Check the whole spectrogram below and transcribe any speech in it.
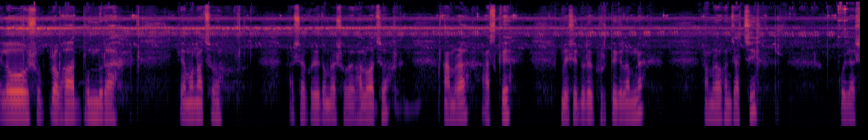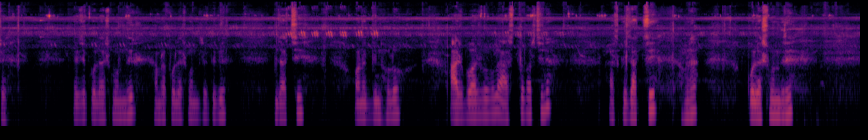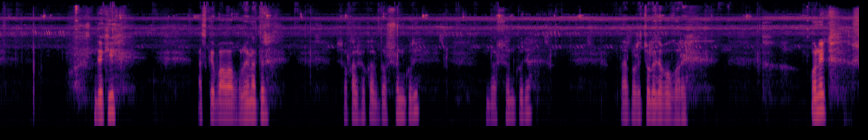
Hello, সুপ্রভাত বন্ধুরা। কেমন আছো? আশা করি তোমরা সবাই ভালো আছো। আমরা আজকে বেশি দূরে ঘুরতে গেলাম না। আমরা এখন যাচ্ছি কৈলাসে। এই যে কৈলাস মন্দির, আমরা কৈলাস মন্দিরের দিকে যাচ্ছি। অনেক দিন হলো আসব আসব বলে আসতে পারছি না। আজকে যাচ্ছি আমরা কৈলাস মন্দিরে। দেখি আজকে বাবা ভোলেনাথের সকাল সকাল দর্শন করি, দর্শন করে তারপরে চলে যাব ঘরে। অনেক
